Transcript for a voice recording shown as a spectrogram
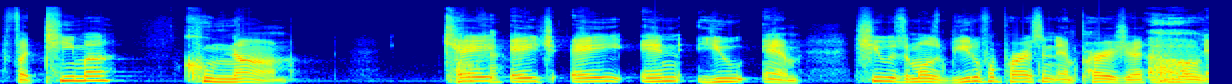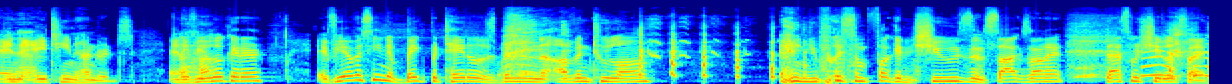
Fatima Khanum. K H A N U M. She was the most beautiful person in Persia oh, in the 1800s. And if you uh-huh. look at her, if you ever seen a baked potato that's been in the oven too long, and you put some fucking shoes and socks on it, that's what she looks like.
